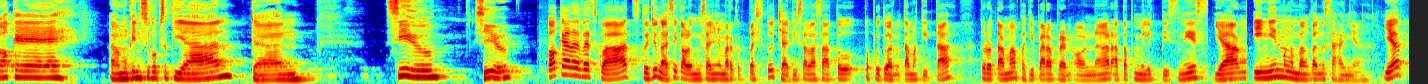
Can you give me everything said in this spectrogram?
Oke, eh, mungkin cukup sekian dan see you. see you Oke, Elevate Squad, setuju nggak sih kalau misalnya marketplace itu jadi salah satu kebutuhan utama kita, terutama bagi para brand owner atau pemilik bisnis yang ingin mengembangkan usahanya? Ya,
